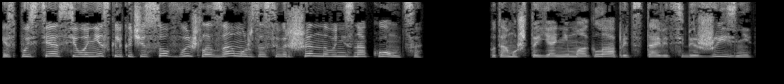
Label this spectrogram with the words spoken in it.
и спустя всего несколько часов вышла замуж за совершенного незнакомца, потому что я не могла представить себе жизни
